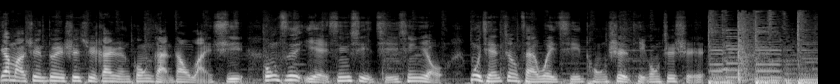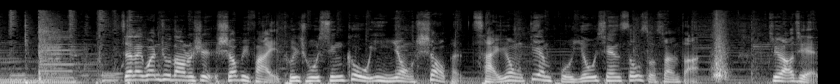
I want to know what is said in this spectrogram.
亚马逊对失去该员工感到惋惜，公司也心系其亲友，目前正在为其同事提供支持。再来关注到的是，Shopify 推出新购物应用 Shop，采用店铺优先搜索算法。据了解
